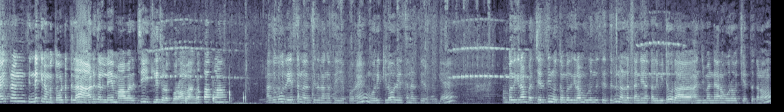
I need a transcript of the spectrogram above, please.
ஹாய் ஃப்ரெண்ட்ஸ் இன்னைக்கு நம்ம தோட்டத்துல ஆடுகள்லயே மாவரைச்சி இட்லி சுட போறோம். வாங்க பார்க்கலாம். அதுவும் ரேசன் அரிசியில தாங்க செய்ய போறேன். ஒரு கிலோ ரேசன் அரிசி எடுத்திருக்கேன். ஐம்பது கிராம் பச்சரிசி நூற்றம்பது கிராம் உளுந்து சேர்த்துட்டு நல்லா தண்ணியில் கழுவிட்டு ஒரு அஞ்சு மணி நேரம் ஊற வச்சு எடுத்துக்கணும்.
